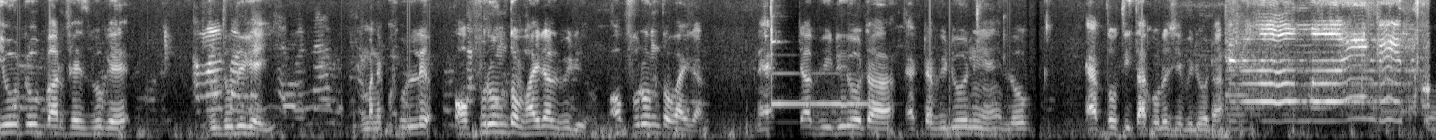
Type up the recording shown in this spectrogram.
ইউটিউব আর ফেসবুকে দুদিকেই মানে খুললে অফুরন্ত ভাইরাল ভিডিও অফুরন্ত ভাইরাল মানে একটা ভিডিওটা, একটা ভিডিও নিয়ে লোক এত তিতা করেছে ভিডিওটা। তো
